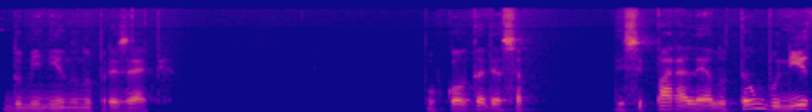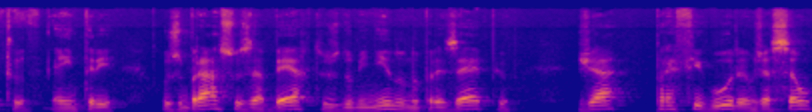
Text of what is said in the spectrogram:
do menino no presépio. Por conta dessa, desse paralelo tão bonito entre os braços abertos do menino no presépio, já prefiguram, já são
